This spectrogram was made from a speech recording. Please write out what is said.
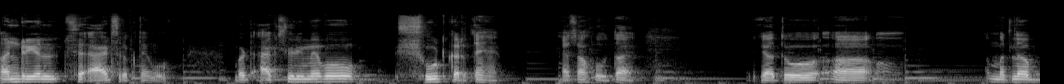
अनरियल से एड्स रखते हैं वो। बट एक्चुअली में वो शूट करते हैं। ऐसा होता है। या तो आ, मतलब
